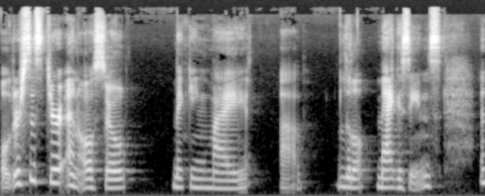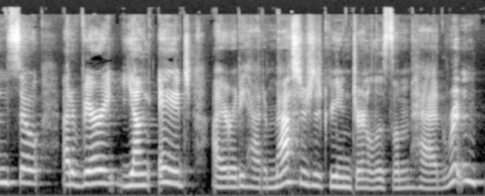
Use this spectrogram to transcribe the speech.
older sister and also making my uh, little magazines. And so at a very young age, I already had a master's degree in journalism, had written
